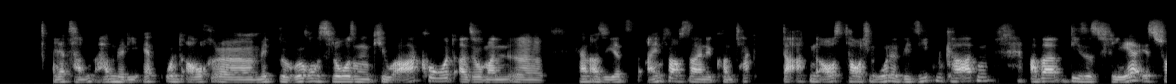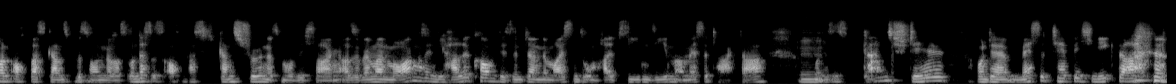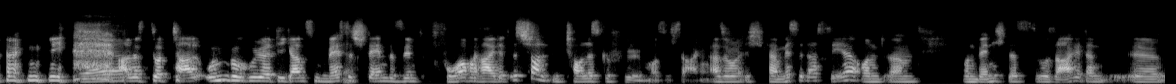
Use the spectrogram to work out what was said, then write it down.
Jetzt haben, wir die App und auch äh, mit berührungslosen QR-Code. Also man äh, kann also jetzt einfach seine Kontaktdaten austauschen ohne Visitenkarten. Aber dieses Flair ist schon auch was ganz Besonderes. Und das ist auch was ganz Schönes, muss ich sagen. Also wenn man morgens in die Halle kommt, wir sind dann meistens so um halb sieben, sieben am Messetag da mhm. und es ist ganz still und der Messeteppich liegt da irgendwie ja, ja. alles total unberührt. Die ganzen Messestände sind vorbereitet. Ist schon ein tolles Gefühl, muss ich sagen. Also ich vermisse das sehr und ähm, und wenn ich das so sage, dann äh,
